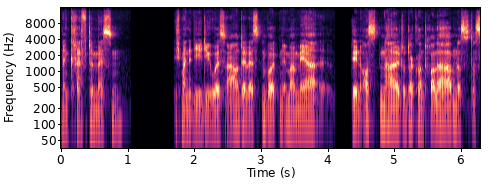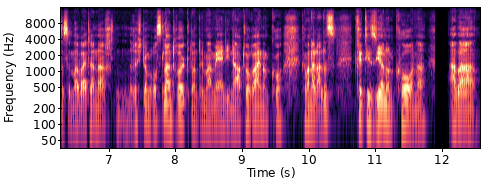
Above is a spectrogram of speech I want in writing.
ein Kräftemessen. Ich meine, die, die USA und der Westen wollten immer mehr den Osten halt unter Kontrolle haben, dass, dass das immer weiter nach Richtung Russland rückt und immer mehr in die NATO rein und Co. Kann man halt alles kritisieren und Co. Ne? Aber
